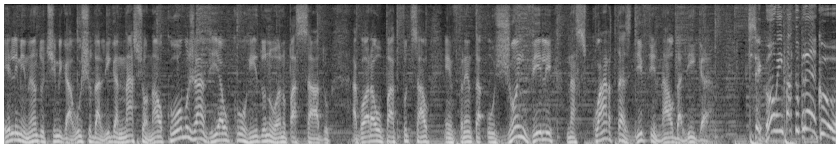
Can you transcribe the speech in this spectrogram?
eliminando o time gaúcho da Liga Nacional, como já havia ocorrido no ano passado. Agora o Pato Futsal enfrenta o Joinville nas quartas de final da liga. Chegou em Pato Branco,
